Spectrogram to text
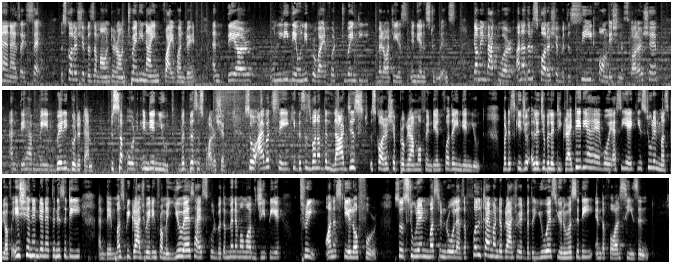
and as I said, the scholarship is amount around 29,500 and they are only they only provide for 20 meritorious Indian students. Coming back to our another scholarship with the Seed Foundation Scholarship and they have made very good attempt to support Indian youth with this scholarship. So I would say that this is one of the largest scholarship program of Indian for the Indian youth. But इसकी जो eligibility criteria है वो ऐसी है कि student must be of Asian Indian ethnicity and they must be graduating from a US high school with a minimum of GPA 3 on a scale of 4. So student must enroll as a full-time undergraduate with a US university in the fall season.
